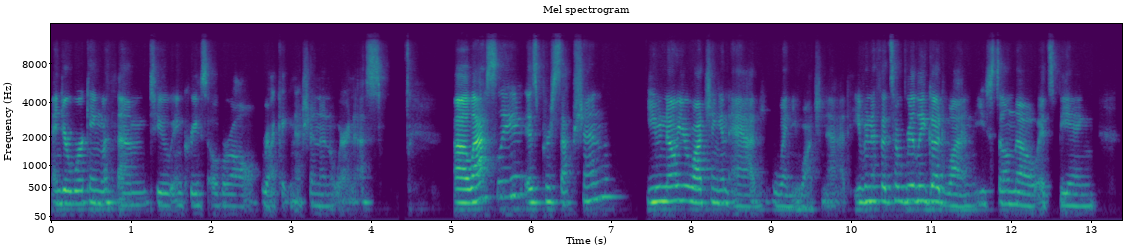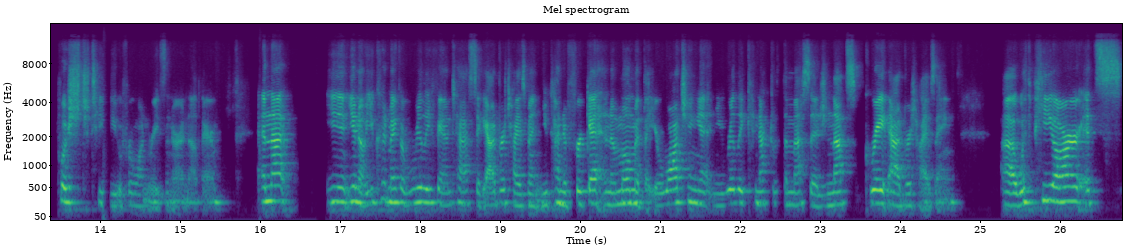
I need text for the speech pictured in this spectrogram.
and you're working with them to increase overall recognition and awareness uh, lastly is perception. you know you're watching an ad when you watch an ad. Even if it's a really good one, you still know it's being pushed to you for one reason or another. And that you, you know you could make a really fantastic advertisement you kind of forget in a moment that you're watching it and you really connect with the message and that's great advertising uh, with pr it's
